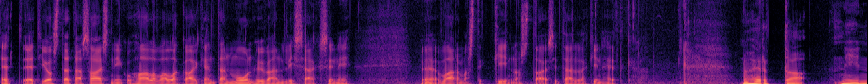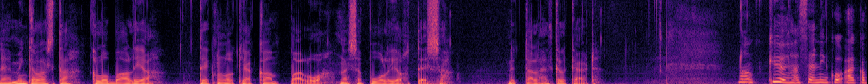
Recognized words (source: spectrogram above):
Et, et jos tätä saisi niin halvalla kaiken tämän muun hyvän lisäksi, niin varmasti kiinnostaisi tälläkin hetkellä. No Hertta, niin minkälaista globaalia teknologiakamppailua näissä puolijohteissa nyt tällä hetkellä käydään? No kyllähän se niin kuin aika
